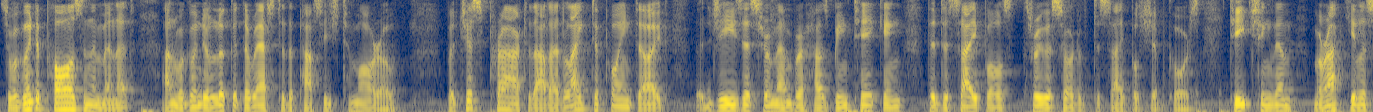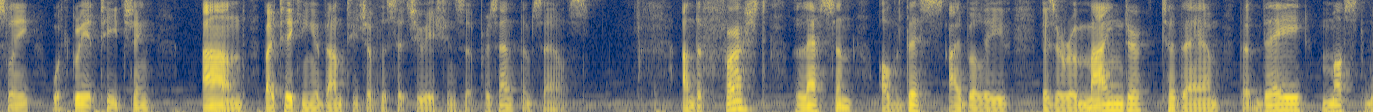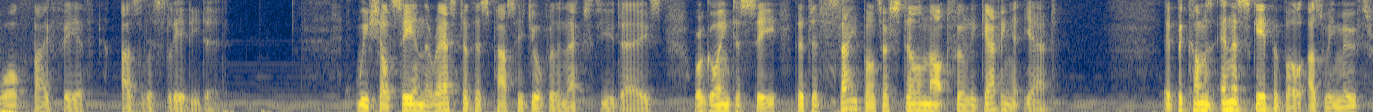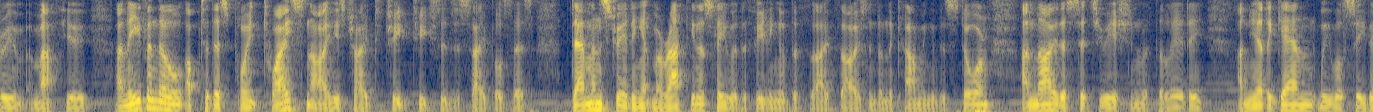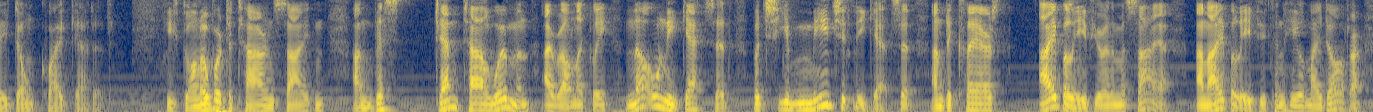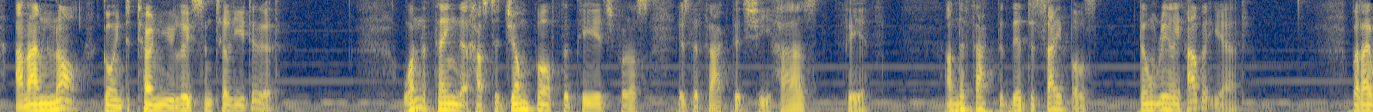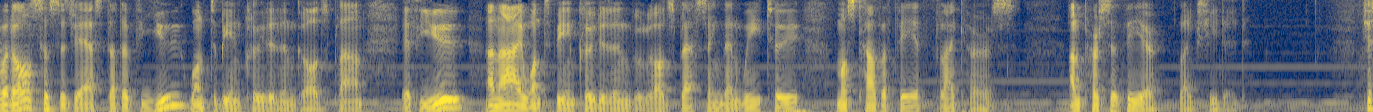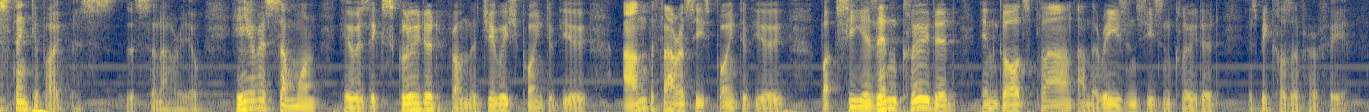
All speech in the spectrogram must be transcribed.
So we're going to pause in a minute and we're going to look at the rest of the passage tomorrow. But just prior to that, I'd like to point out that Jesus, remember, has been taking the disciples through a sort of discipleship course, teaching them miraculously with great teaching and by taking advantage of the situations that present themselves. And the first lesson of this, I believe, is a reminder to them that they must walk by faith as this lady did we shall see in the rest of this passage over the next few days, we're going to see that the disciples are still not fully getting it yet. It becomes inescapable as we move through Matthew, and even though up to this point, twice now, he's tried to treat, teach the disciples this, demonstrating it miraculously with the feeding of the 5,000 and the calming of the storm, and now the situation with the lady, and yet again we will see they don't quite get it. He's gone over to Tyre and Sidon, and this Gentile woman, ironically, not only gets it, but she immediately gets it and declares, I believe you're the Messiah, and I believe you can heal my daughter, and I'm not going to turn you loose until you do it. One thing that has to jump off the page for us is the fact that she has faith, and the fact that the disciples don't really have it yet. But I would also suggest that if you want to be included in God's plan, if you and I want to be included in God's blessing, then we too must have a faith like hers and persevere like she did. Just think about this, this scenario. Here is someone who is excluded from the Jewish point of view and the Pharisees' point of view, but she is included in God's plan, and the reason she's included is because of her faith.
